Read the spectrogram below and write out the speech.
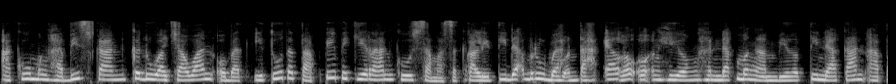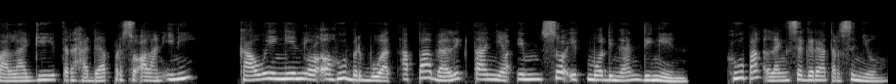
aku menghabiskan kedua cawan obat itu tetapi pikiranku sama sekali tidak berubah entah Lo Eng Hiong hendak mengambil tindakan apa lagi terhadap persoalan ini? Kau ingin Lohu berbuat apa balik tanya Im Soitmo dengan dingin. Hu Pak Leng segera tersenyum.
